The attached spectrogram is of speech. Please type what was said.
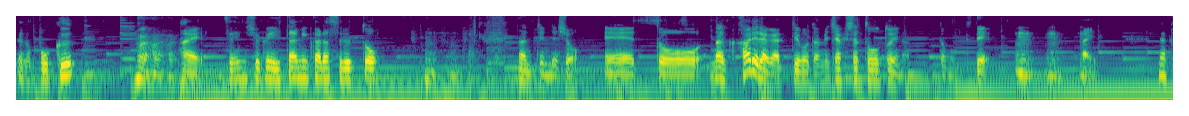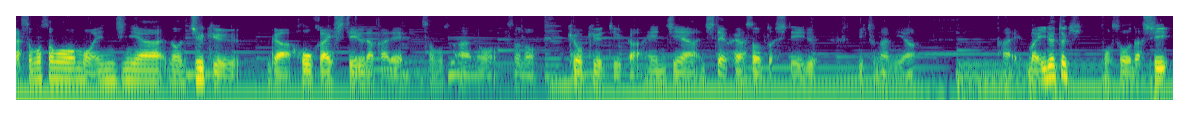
なんか僕、はいはいはい。はい、前職痛みからすると、うんうんなんて言うんでしょう。えーっと、なんか彼らがやってることはめちゃくちゃ尊いなと思ってて、うんうん。はい。なんかそもそももうエンジニアの受給が崩壊している中で、そのあのその供給というか、エンジニア自体を増やそうとしている営みは、はい。まあ、いる時もそうだし、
